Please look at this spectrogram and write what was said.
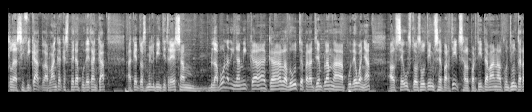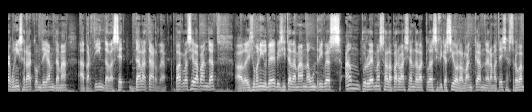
classificat. La Blanca que espera poder tancar aquest 2023 amb la bona dinàmica que l'ha dut, per exemple, a poder guanyar els seus dos últims partits. El partit davant el conjunt tarragoní serà, com dèiem, demà a partir de les 7 de la tarda. Per la seva banda, el juvenil B visita demà a un Ribes amb problemes a la part baixa de la classificació. La Blanca ara mateix es troba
